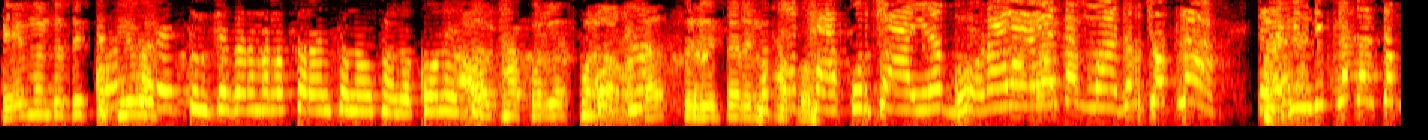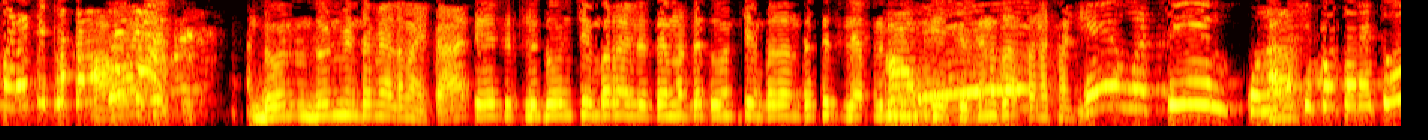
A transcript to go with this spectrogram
ते म्हणतात ते कोण तिथले सर आहेत तुमचे? जरा मला सरांचं नाव सांगा. कोण आहे अहो ते? ठाकूरलाच फोन लावला होता सर आणि मग त्या ठाकूर. ठाकूरच्या आईला घोडा लागलाय का? माधर चोटला त्याला? हिंदीतलं कळतं मराठीतलं कळत अहो, नाही का? ऐका. दोन दोन मिनिटं मॅडम आहे का ते तिथले दोन चेंबर राहिले ते म्हटलं दोन चेंबर नंतर तिथली आपली भिंती येते ना जाताना खाली. ए वसीम कुणाला हा. शिकवतो रे तू?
